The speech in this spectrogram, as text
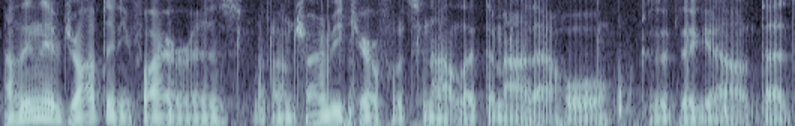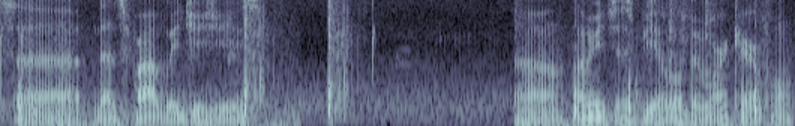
I don't think they've dropped any fire res, but I'm trying to be careful to not let them out of that hole. Because if they get out, that's uh, that's probably GG's. Uh, let me just be a little bit more careful.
